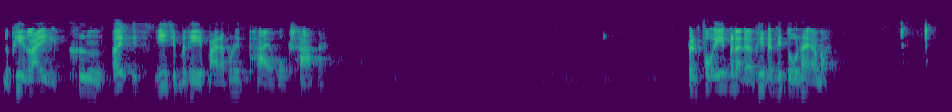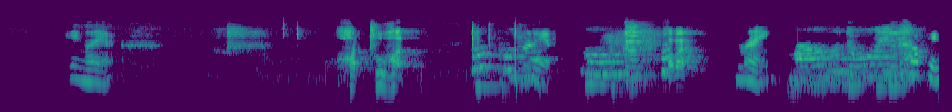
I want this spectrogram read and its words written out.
เดี๋ยวพี่ไลฟ์อีกครึ่ง เอ้ยยี่สิบนาทีไปแล้วพรุ่งนี้ถ่ายหกฉากนะเป็นโฟอีฟไปะเดี๋ยวพี่เป็นพี่ตูนให้เอาปะ เพลงอะไรอะ hot to hot ไม่อะเอาปะไม่ ชอบเพลง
